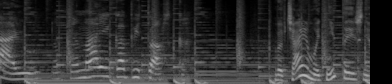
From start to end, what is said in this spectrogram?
Вітаю на каналі Капітошка. Вивчаємо дні тижня.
